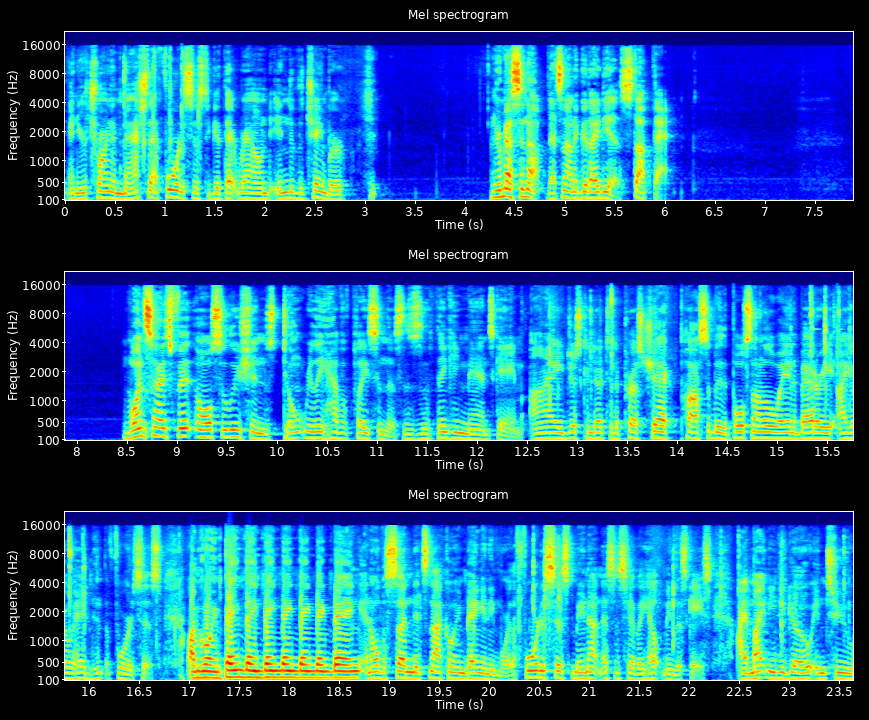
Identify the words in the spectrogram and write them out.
and you're trying to mash that forward assist to get that round into the chamber, you're messing up. That's not a good idea. Stop that. One size fit all solutions don't really have a place in this. This is a thinking man's game. I just conducted a press check, possibly the bolt's not all the way in the battery. I go ahead and hit the forward assist. I'm going bang, bang, bang, bang, bang, bang, bang, and all of a sudden it's not going bang anymore. The forward assist may not necessarily help me in this case. I might need to go into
